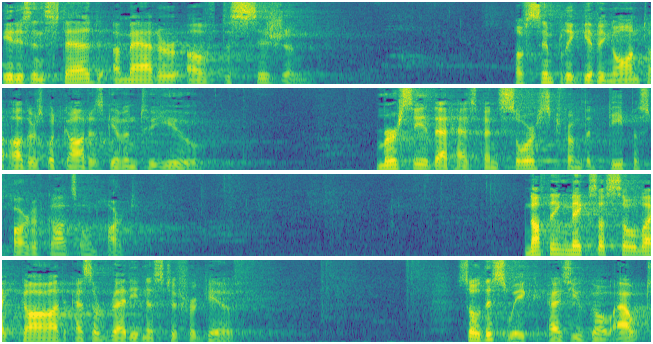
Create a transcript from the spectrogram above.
it is instead a matter of decision, of simply giving on to others what God has given to you. Mercy that has been sourced from the deepest part of God's own heart. Nothing makes us so like God as a readiness to forgive. So this week, as you go out,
